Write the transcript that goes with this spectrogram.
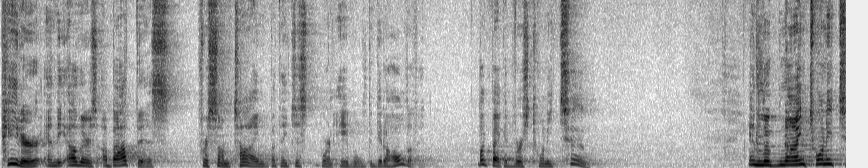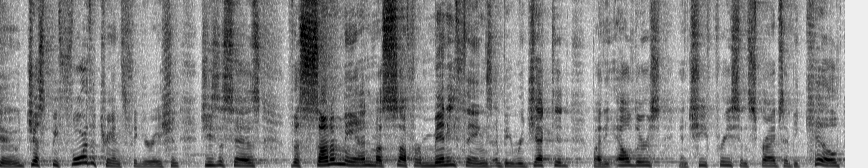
Peter and the others about this for some time, but they just weren't able to get a hold of it. Look back at verse 22. In Luke 9:22, just before the transfiguration, Jesus says, "The Son of Man must suffer many things and be rejected by the elders and chief priests and scribes and be killed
